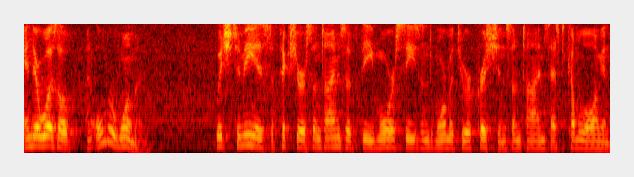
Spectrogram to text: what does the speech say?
And there was a, an older woman, which to me is a picture sometimes of the more seasoned, more mature Christian, sometimes has to come along and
